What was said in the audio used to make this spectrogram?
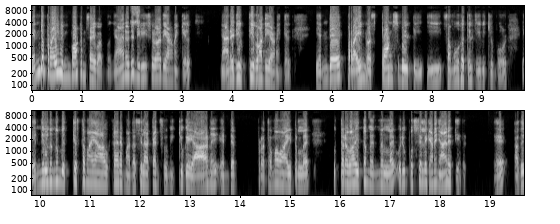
എന്റെ പ്രൈം ഇമ്പോർട്ടൻസ് ആയി വന്നു. ഞാനൊരു നിരീശ്വരവാദിയാണെങ്കിൽ ഞാനൊരു യുക്തിവാദിയാണെങ്കിൽ എന്റെ പ്രൈം റെസ്പോൺസിബിലിറ്റി ഈ സമൂഹത്തിൽ ജീവിക്കുമ്പോൾ എന്നിൽ നിന്നും വ്യത്യസ്തമായ ആൾക്കാരെ മനസ്സിലാക്കാൻ ശ്രമിക്കുകയാണ് എന്റെ പ്രഥമമായിട്ടുള്ള ഉത്തരവാദിത്തം എന്നുള്ള ഒരു പൊസിഷനിലേക്കാണ് ഞാൻ എത്തിയത് ഏ അത്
